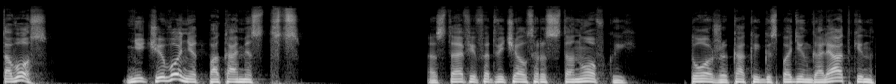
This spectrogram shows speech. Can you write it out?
тавос. Ничего нет пока мест. Астафьев отвечал с расстановкой, тоже, как и господин Галяткин,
